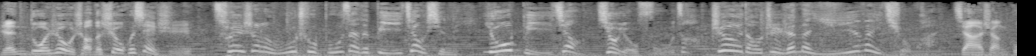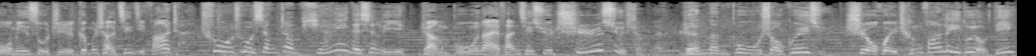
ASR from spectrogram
人多肉少的社会现实催生了无处不在的比较心理，有比较就有浮躁，这导致人们一味求快，加上国民素质跟不上经济发展，处处想占便宜的心理，让不耐烦情绪持续升温，人们不守规矩，社会惩罚力度又低，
